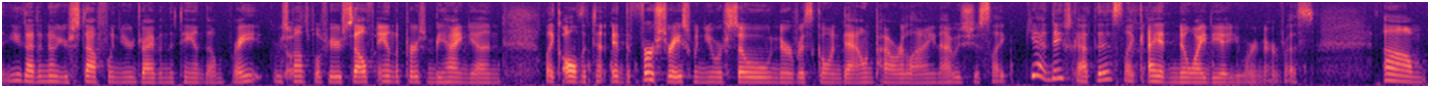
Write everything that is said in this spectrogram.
you got to know your stuff when you're driving the tandem, right? Responsible for yourself and the person behind you, and like all the time. At the first race, when you were so nervous going down power line, I was just like, "Yeah, Dave's got this." Like I had no idea you were nervous. Um,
